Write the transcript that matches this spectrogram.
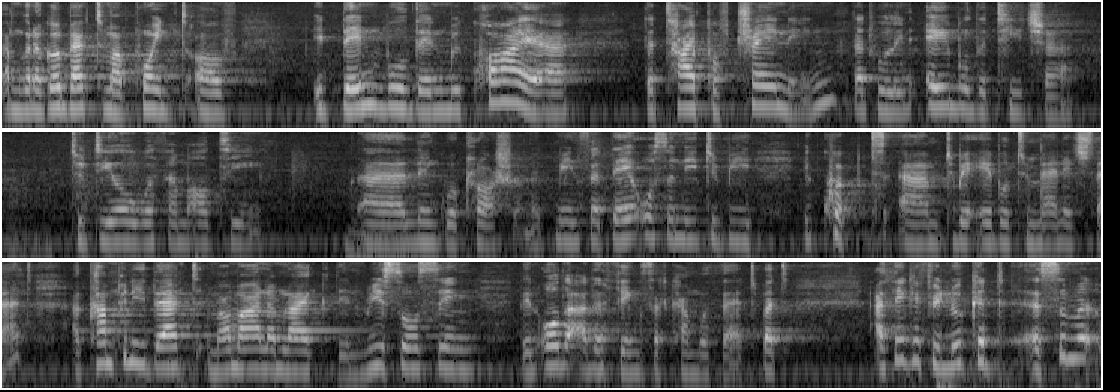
I'm going to go back to my point of it then will then require the type of training that will enable the teacher to deal with a multilingual uh, classroom. It means that they also need to be equipped um, to be able to manage that. Accompany that, Mama I'm like, then resourcing, then all the other things that come with that. But I think if you look at a similar,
